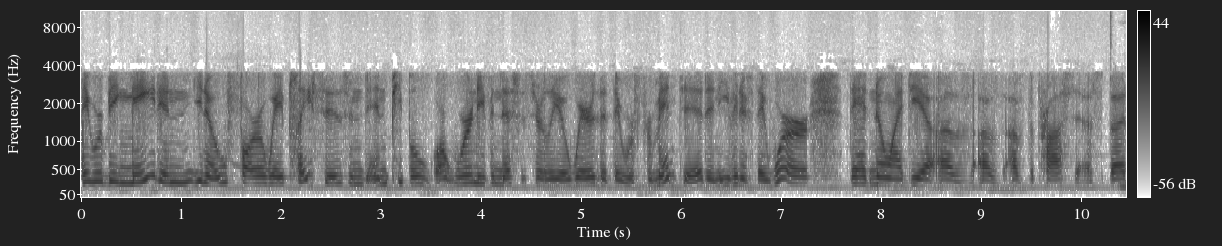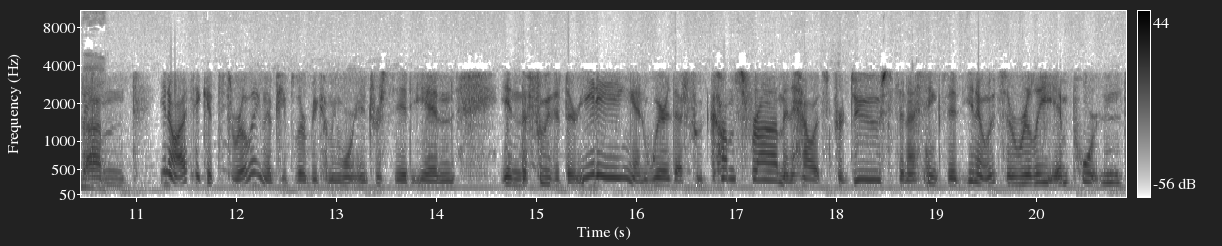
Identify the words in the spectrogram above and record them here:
they were being made in you know faraway places, and and people weren't even necessarily aware that they were fermented, and even if they were, they had no idea of of, of the process. But Right. um, you know, I think it's thrilling that people are becoming more interested in in the food that they're eating and where that food comes from and how it's produced. And I think that you know it's a really important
